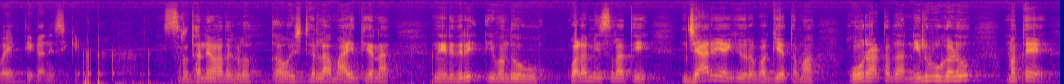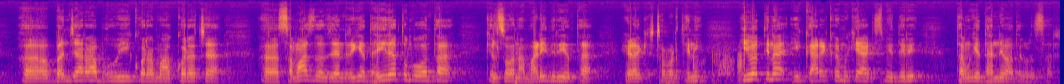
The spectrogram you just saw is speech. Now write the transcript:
ವೈಯಕ್ತಿಕ ಅನಿಸಿಕೆ. ಸರ್, ಧನ್ಯವಾದಗಳು. ತಾವು ಇಷ್ಟೆಲ್ಲ ಮಾಹಿತಿಯನ್ನು ನೀಡಿದಿರಿ. ಈ ಒಂದು ಒಳ ಮೀಸಲಾತಿ ಜಾರಿಯಾಗಿರೋ ಬಗ್ಗೆ ತಮ್ಮ ಹೋರಾಟದ ನಿಲುವುಗಳು ಮತ್ತು ಬಂಜಾರ, ಭೋವಿ, ಕೊರಮ, ಕೊರಚ ಸಮಾಜದ ಜನರಿಗೆ ಧೈರ್ಯ ತುಂಬುವಂಥ ಕೆಲಸವನ್ನು ಮಾಡಿದಿರಿ ಅಂತ ಹೇಳೋಕ್ಕೆ ಇಷ್ಟಪಡ್ತೀನಿ. ಇವತ್ತಿನ ಈ ಕಾರ್ಯಕ್ರಮಕ್ಕೆ ಆಗಮಿಸಿದ್ದೀರಿ ತಮಗೆ ಧನ್ಯವಾದಗಳು, ಸರ್.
